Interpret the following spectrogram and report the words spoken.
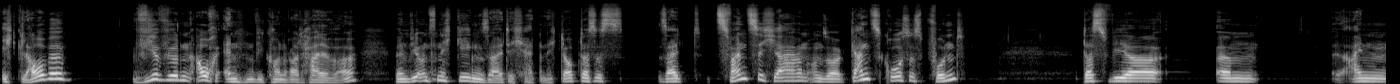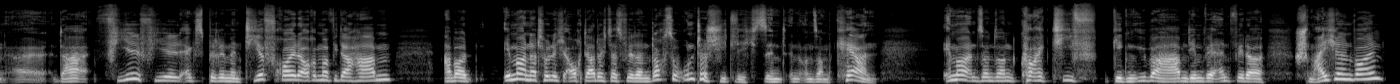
ich glaube, wir würden auch enden wie Konrad Halver, wenn wir uns nicht gegenseitig hätten. Ich glaube, das ist seit 20 Jahren unser ganz großes Pfund, dass wir ähm, ein, äh, da viel, viel Experimentierfreude auch immer wieder haben, aber immer natürlich auch dadurch, dass wir dann doch so unterschiedlich sind in unserem Kern, immer so, so ein Korrektiv gegenüber haben, dem wir entweder schmeicheln wollen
